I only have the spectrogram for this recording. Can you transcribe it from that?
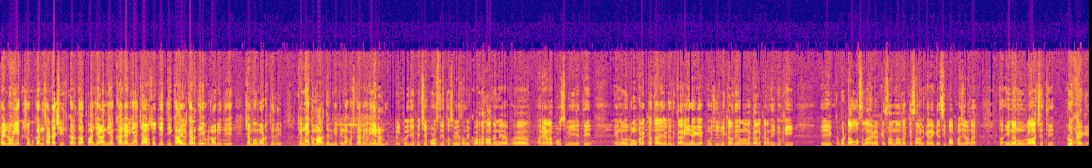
ਪਹਿਲੋਂ ਵੀ ਇੱਕ ਸ਼ੁਭਕਰਨ ਸਾਡਾ ਸ਼ਹੀਦ ਕਰਦਾ, ਪੰਜ ਜਣਾਂ ਦੀਆਂ ਅੱਖਾਂ ਲੈ ਲਈਆਂ 433 ਘਾਇਲ ਕਰਦੇ ਖਨੌਰੀ ਤੇ ਸ਼ੰਭੂ ਮੋੜ ਤੇ ਤੇ ਕਿੰਨੇ ਕੁ ਮਾਰ ਦੇਣਗੇ, ਕਿੰਨਾ ਕੁਝ ਕਰ ਲੈਣਗੇ ਇਹਨਾਂ ਨੇ ਬਿਲਕੁਲ ਜੀ, ਪਿੱਛੇ ਪੁਲਿਸ ਦੀ ਤਸਵੀਰ ਤੁਹਾਨੂੰ ਇੱਕ ਵਾਰ ਦਿਖਾ ਦਿੰਦੇ ਆ ਹਰਿਆਣਾ ਪੁਲਿਸ ਵੀ ਇੱਥੇ ਇਹਨਾਂ ਨੂੰ ਰੋਕ ਰੱਖਿਆ ਤਾਂ ਇਹ ਜਿਹੜੇ ਅਧਿਕਾਰੀ ਹੈਗੇ ਆ ਕੋਸ਼ਿਸ਼ ਵੀ ਕਰਦੇ ਆ ਉਹਨਾਂ ਨਾਲ ਗੱਲ ਕਰਨ ਦੀ ਕਿਉਂਕਿ ਇਹ ਇੱਕ ਵੱਡਾ ਮਸਲਾ ਹੈਗਾ ਕਿਸਾਨਾਂ ਦਾ ਕਿਸਾਨ ਕਹਿ ਰਿਹਾ ਕਿ ਅਸੀਂ ਵਾਪਸ ਜਾਣਾ ਹੈ, ਤਾਂ ਇਹਨਾਂ ਨੂੰ ਰਾਹ 'ਚ ਇੱਥੇ ਰੋਕਿਆ ਗਿਆ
